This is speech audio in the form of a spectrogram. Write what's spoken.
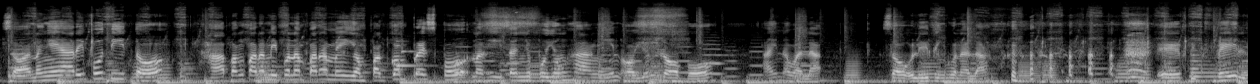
So, ang nangyayari po dito, habang parami po ng parami, yung pag-compress po, nakita nyo po yung hangin o yung lobo, ay nawala. So, ulitin ko na lang. Epic fail.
